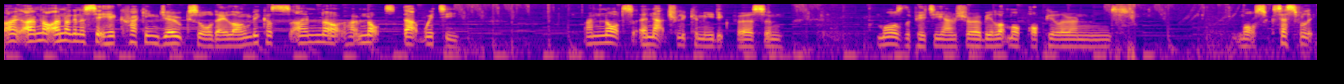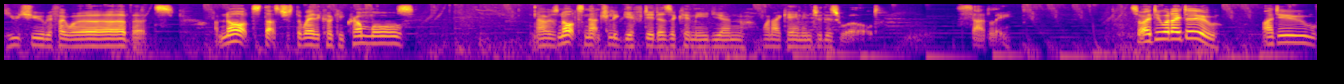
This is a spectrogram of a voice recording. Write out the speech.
I, am not. I'm not going to sit here cracking jokes all day long because I'm not. I'm not that witty. I'm not a naturally comedic person. More's the pity, I'm sure I'd be a lot more popular and more successful at YouTube if I were, but I'm not. That's just the way the cookie crumbles. I was not naturally gifted as a comedian when I came into this world. Sadly. So I do what I do. I do...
